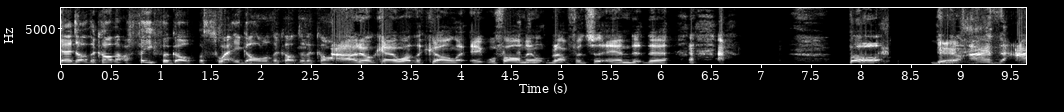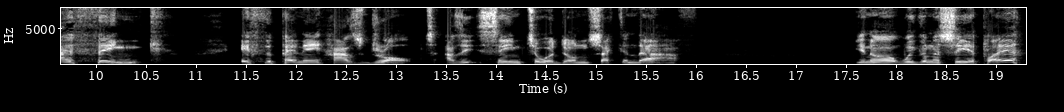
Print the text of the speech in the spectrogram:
Yeah, don't they call that a FIFA goal? A sweaty goal, or they call, do they call it? I don't care what they call it. It was 4 0 Bradford City ended there. but, you Yeah. know, I, th- I think if the penny has dropped, as it seemed to have done second half, you know, we're going to see a player.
